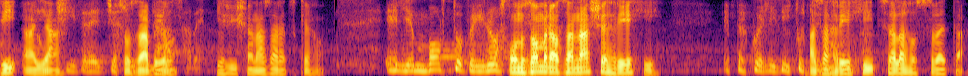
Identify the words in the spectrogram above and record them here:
vy a ja, kto zabil Ježiša Nazareckého. On zomrel za naše hriechy e a za hriechy celého sveta.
